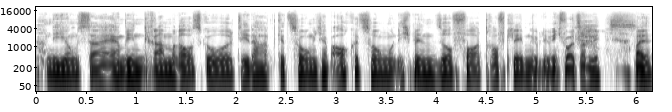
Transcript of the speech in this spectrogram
haben die Jungs da irgendwie ein Gramm rausgeholt, jeder hat gezogen, ich habe auch gezogen und ich bin sofort drauf kleben geblieben. Ich wollte es am liebsten, weil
